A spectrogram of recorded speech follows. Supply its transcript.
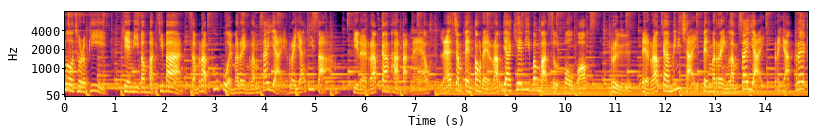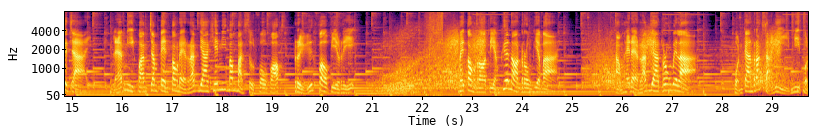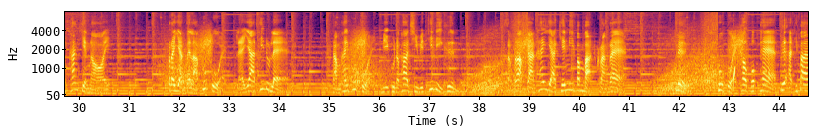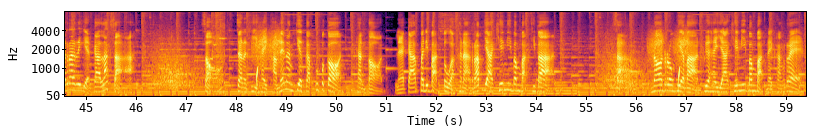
โมเทอรพี เคมีบำบัดที่บ้านสำหรับผู้ป่วยมะเร็งลำไส้ใหญ่ระยะที่ 3 ที่ได้รับการผ่าตัดแล้ว และจำเป็นต้องได้รับยาเคมีบำบัดสูตรโฟฟอกซ์หรือได้รับการวินิจฉัยเป็นมะเร็งลำไส้ใหญ่ระยะแพร่กระจาย และมีความจำเป็นต้องได้รับยาเคมีบำบัดสูตรโฟฟอกซ์หรือฟอลฟิริไม่ต้องรอเตียงเพื่อนอนโรงพยาบาลทำให้ได้รับยาตรงเวลา ผลการรักษาดีมีผลข้างเคียงน้อย ประหยัดเวลาผู้ป่วยและญาติที่ดูแลทำให้ผู้ป่วยมีคุณภาพชีวิตที่ดีขึ้นสำหรับการให้ยาเคมีบำบัดครั้งแรก 1. ผู้ป่วยเข้าพบแพทย์เพื่ออธิบายรายละเอียดการรักษา 2. เจ้าหน้าที่ให้คำแนะนำเกี่ยวกับอุปกรณ์ ขั้นตอน และการปฏิบัติตัวขณะรับยาเคมีบำบัดที่บ้าน 3. นอนโรงพยาบาลเพื่อให้ยาเคมีบำบัดในครั้งแรก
